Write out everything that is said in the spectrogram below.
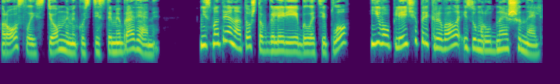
рослый, с темными кустистыми бровями. Несмотря на то, что в галерее было тепло, его плечи прикрывала изумрудная шинель.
